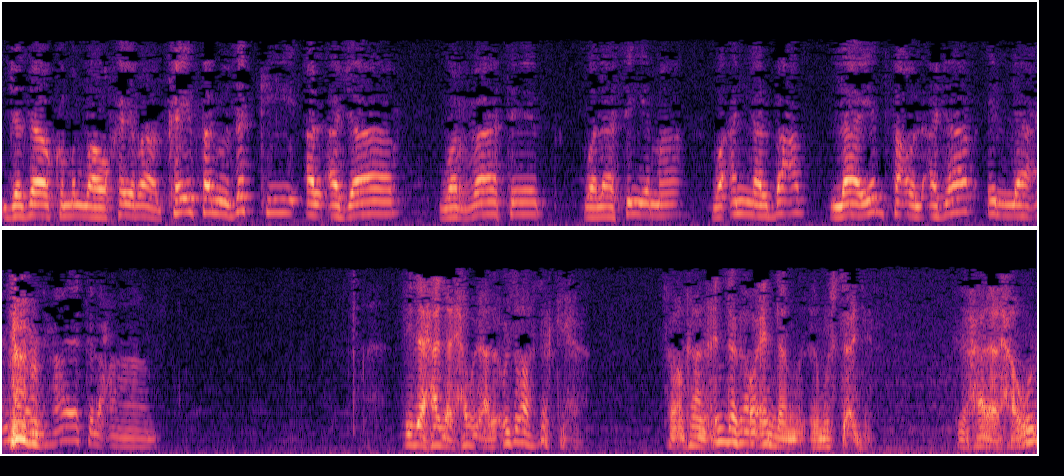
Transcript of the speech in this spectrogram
جزاكم الله خيرا. كيف نزكي الأجار والراتب ولا سيما وأن البعض لا يدفع الأجار إلا عند نهاية العام؟ إذا حل الحول على الأجرة زكها سواء كان عندك أو عند المستأجر. إذا حال الحول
